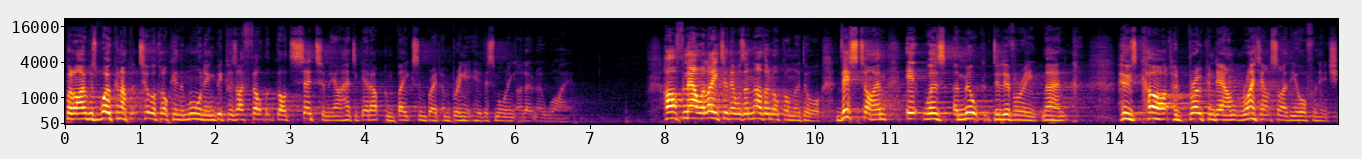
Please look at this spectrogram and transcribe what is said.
but I was woken up at two o'clock in the morning because I felt that God said to me I had to get up and bake some bread and bring it here this morning. I don't know why. Half an hour later, there was another knock on the door. This time, it was a milk delivery man whose cart had broken down right outside the orphanage.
